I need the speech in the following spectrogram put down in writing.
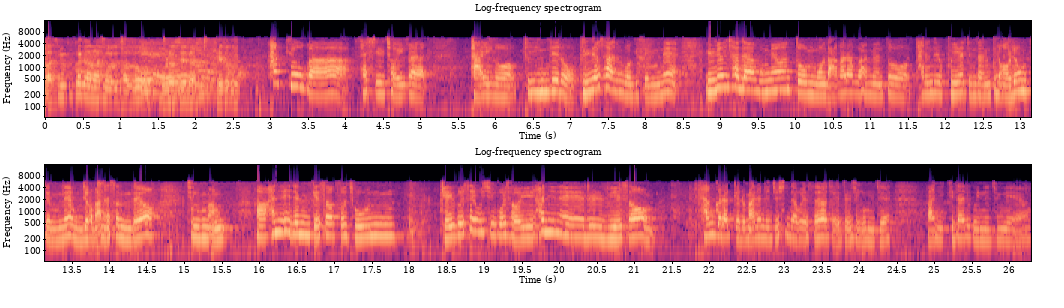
말씀을 끝까지 안 하셔가지고 저도 네. 몰랐어요, 사실. 계속. 학교가 사실 저희가 다 이거 임대로 빌려서 하는 거기 때문에 1년 살다 보면 또 뭐 나가라고 하면 또 다른 데를 구해야 된다는 그런 어려움 때문에 문제가 많았었는데요. 지금 안- 아, 한인 회장님께서 또 좋은 계획을 세우시고 저희 한인회를 위해서 한글 학교를 마련해 주신다고 해서요. 저희들 지금 이제 많이 기다리고 있는 중이에요.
